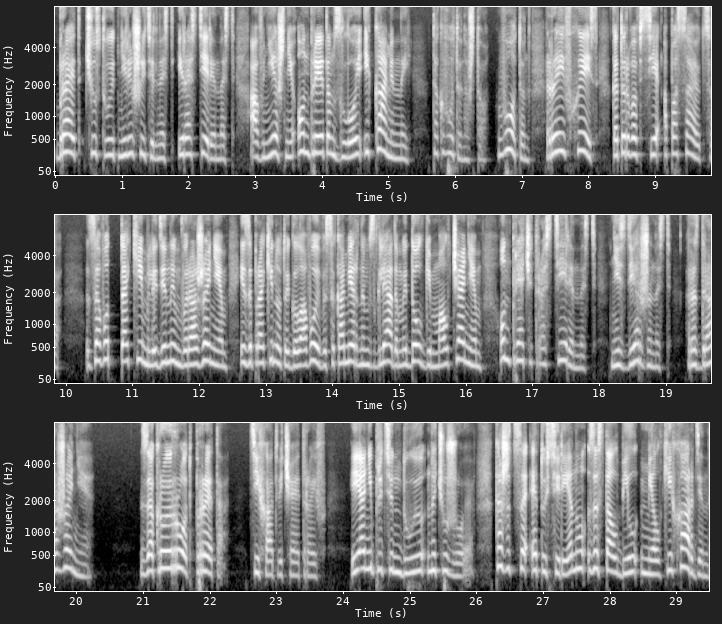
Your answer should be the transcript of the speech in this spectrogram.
Брайт чувствует нерешительность и растерянность, а внешне он при этом злой и каменный. Так вот оно что. Вот он, Рейв Хейс, которого все опасаются. За вот таким ледяным выражением и запрокинутой головой, высокомерным взглядом и долгим молчанием он прячет растерянность, несдержанность, раздражение. «Закрой рот, Прета!» — тихо отвечает Рейв. «Я не претендую на чужое. Кажется, эту сирену застолбил мелкий Хардин».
